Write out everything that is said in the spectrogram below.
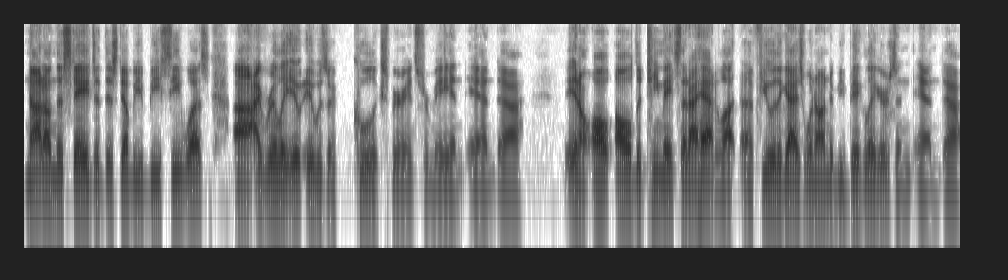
not on the stage that this WBC was, uh, I really it, it, was a cool experience for me, and and uh, you know all all the teammates that I had. A lot, a few of the guys went on to be big leaguers, and and uh,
